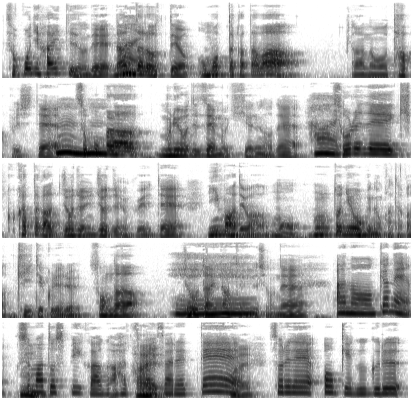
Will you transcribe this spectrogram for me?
そこに入ってるので、なんだろうって思った方は、あの、タップして、うんうん。そこから無料で全部聞けるので、はい。それで聞く方が徐々に徐々に増えて、今ではもう本当に多くの方が聞いてくれる、そんな状態になってるんでしょうね。あの、去年、スマートスピーカーが発売されて、はい。それで OK Google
